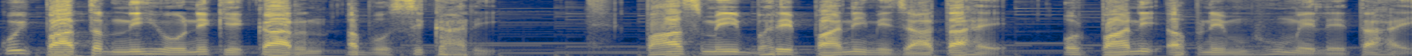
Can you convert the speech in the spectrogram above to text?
कोई पात्र नहीं होने के कारण अब वो शिकारी पास में ही भरे पानी में जाता है और पानी अपने मुँह में लेता है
